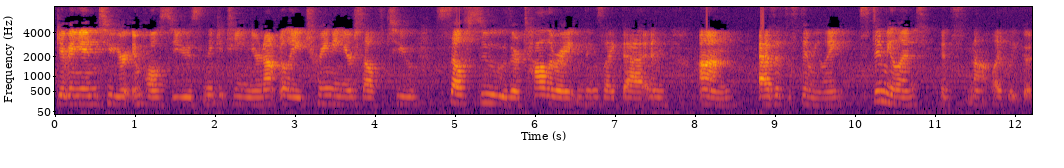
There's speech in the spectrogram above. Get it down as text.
giving in to your impulse to use nicotine, you're not really training yourself to self-soothe or tolerate and things like that. And um, as it's a stimulate, stimulant, it's not likely good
